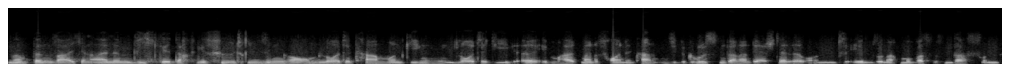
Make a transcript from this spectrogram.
Ne? Dann war ich in einem, wie ich gedacht, gefühlt riesigen Raum. Leute kamen und gingen, Leute, die äh, eben halt meine Freundin kannten. Sie begrüßten dann an der Stelle und eben so nach, was ist denn das? Und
